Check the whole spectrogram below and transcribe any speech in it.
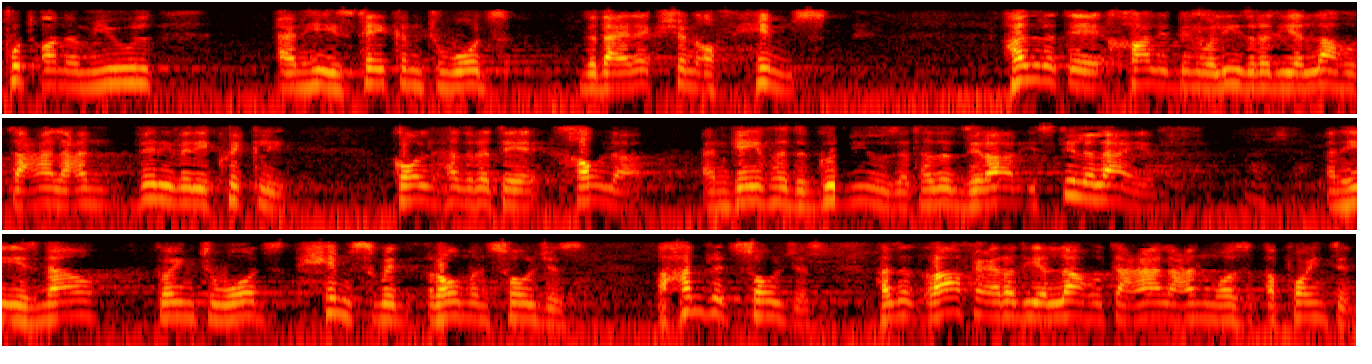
put on a mule, and he is taken towards the direction of Hims. Hazrat Khalid bin Walid radiallahu ta'ala an very very quickly called Hazrat Khawla and gave her the good news that Hazrat Zirar is still alive and he is now going towards Hims with Roman soldiers, a hundred soldiers. Hazrat Rafi' radiallahu ta'ala an was appointed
